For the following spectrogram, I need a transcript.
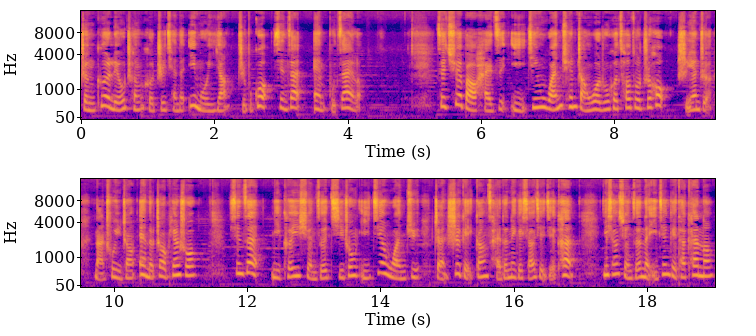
整个流程和之前的一模一样，只不过现在 M 不在了。在确保孩子已经完全掌握如何操作之后，实验者拿出一张 Anne 的照片，说：“现在你可以选择其中一件玩具展示给刚才的那个小姐姐看。你想选择哪一件给她看呢？”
